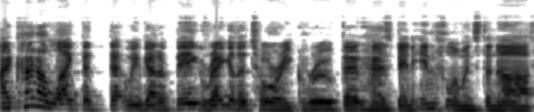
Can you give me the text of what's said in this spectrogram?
I kind of like that that we've got a big regulatory group that has been influenced enough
